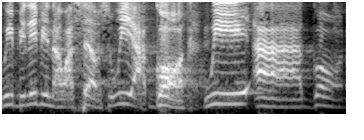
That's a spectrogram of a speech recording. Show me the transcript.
We believe in ourselves. We are God. We are God.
